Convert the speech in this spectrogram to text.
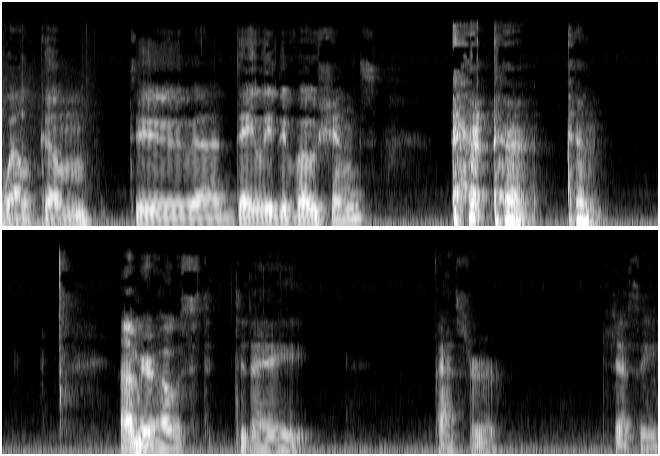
Welcome to uh, Daily Devotions. I'm your host today, Pastor Jesse.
